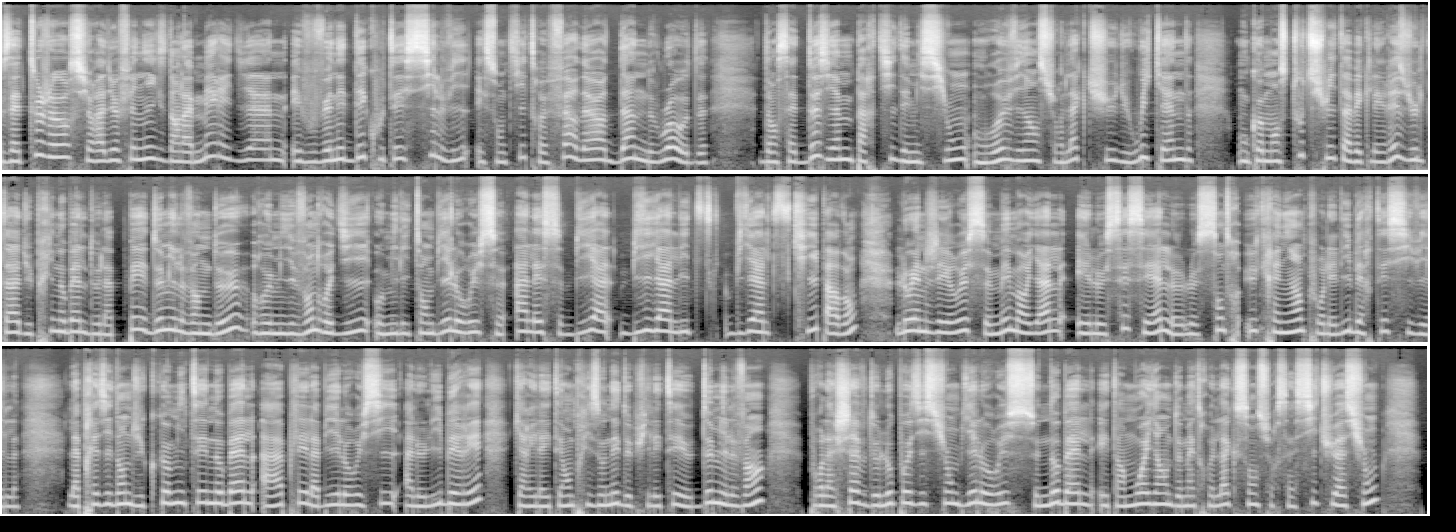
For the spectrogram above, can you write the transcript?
Vous êtes toujours sur Radio Phoenix dans la Méridienne et vous venez d'écouter Sylvie et son titre Further Down the Road. Dans cette deuxième partie d'émission, on revient sur l'actu du week-end. On commence tout de suite avec les résultats du prix Nobel de la paix 2022, remis vendredi au militant biélorusse Ales pardon, l'ONG russe Mémorial et le CCL, le Centre ukrainien pour les libertés civiles. La présidente du comité Nobel a appelé la Biélorussie à le libérer car il a été emprisonné depuis l'été 2020. Pour la chef de l'opposition biélorusse, ce Nobel est un moyen de mettre l'accent sur sa situation.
